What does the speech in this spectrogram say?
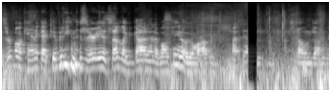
is there volcanic activity in this area? It sounds like God had a volcano go off and shot down stones on.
